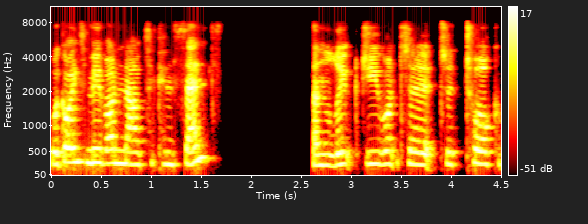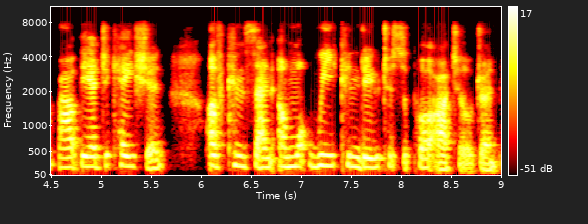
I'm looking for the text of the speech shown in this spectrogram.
We're going to move on now to consent. And Luke, do you want to, to talk about the education of consent and what we can do to support our children?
